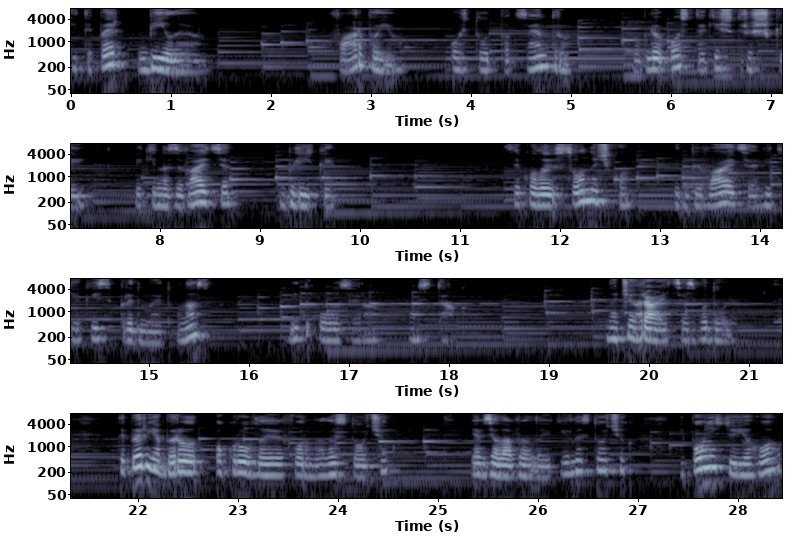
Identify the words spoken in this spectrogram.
І тепер білою фарбою, ось тут по центру, роблю ось такі штришки, які називаються бліки. Це коли сонечко відбивається від якийсь предмет. У нас від озера. Ось так. Наче грається з водою. Тепер я беру округлої форми листочок. Я взяла великий листочок і повністю його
